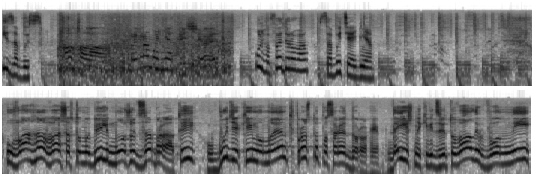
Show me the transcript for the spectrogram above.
і завис. Ага, программа не отвечает. Ольга Федорова, Сабиття дня. Увага! Ваш автомобіль можуть забрати у будь-який момент просто посеред дороги. Даїшники відзвітували, вони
